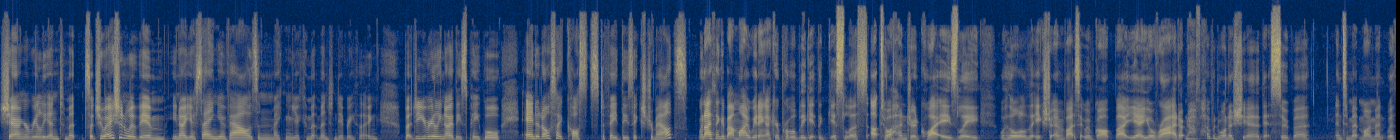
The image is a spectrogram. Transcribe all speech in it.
sharing a really intimate situation with them. You know, you're saying your vows and making your commitment and everything. But do you really know these people? And it also costs to feed these extra mouths. When I think about my wedding, I could probably get the guest list up to 100 quite easily with all of the extra invites that we've got. But yeah, you're right. I don't know if I would want to share that super intimate moment with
